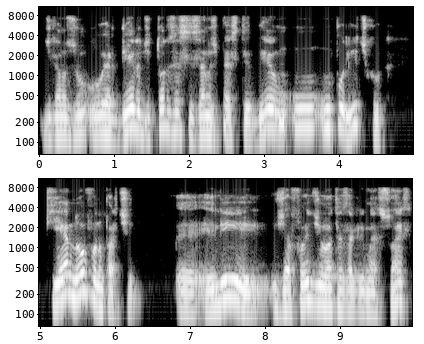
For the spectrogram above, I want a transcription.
digamos, o, o herdeiro de todos esses anos de PSTB um, um, um político que é novo no partido. É, ele já foi de outras agremiações,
